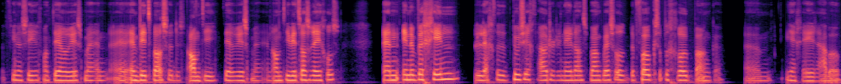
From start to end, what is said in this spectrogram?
het financieren van terrorisme en, en, witwassen. Dus anti-terrorisme en anti-witwasregels. En in het begin legde de toezichthouder, de Nederlandse bank, best wel de focus op de grootbanken. Um, ING, Rabo.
